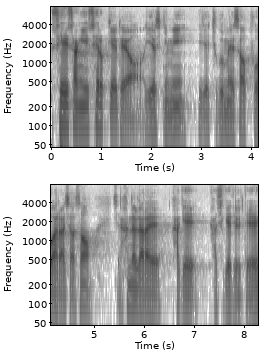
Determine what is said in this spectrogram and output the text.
세상이 새롭게 되어 예수님이 이제 죽음에서 부활하셔서 이제 하늘나라에 가게 가시게 될 때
